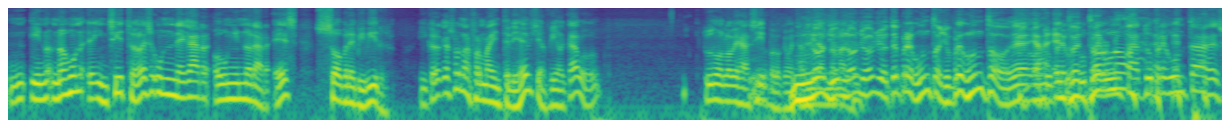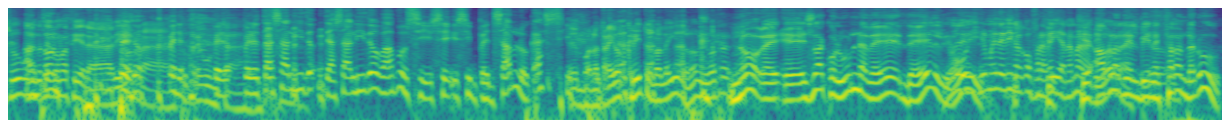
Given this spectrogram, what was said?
no, es un, insisto, no es un negar o un ignorar, es sobrevivir. Y creo que es una forma de inteligencia, al fin y al cabo. Tú no lo ves así, por lo que me estás No, yo, no, yo, yo te pregunto, yo pregunto. Eh, No, en tu, entorno... pregunta, tu pregunta, Jesús, no te conociera, pero, pero- pero te ha salido, te ha salido, vamos, sí, sin pensarlo casi. Eh, pues lo traigo escrito, lo he leído, ¿no? No, eh, eh, es la columna de, de él. Yo- hoy, yo me dedico a cofradía nada más, Que habla del yo- bienestar andaluz.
